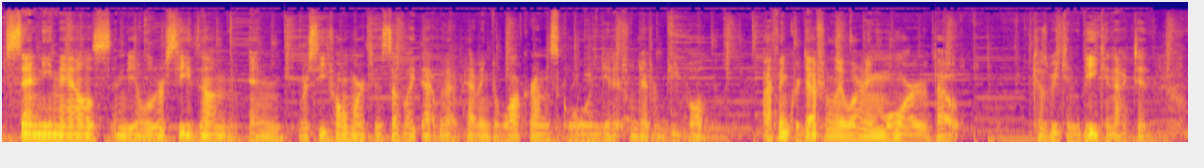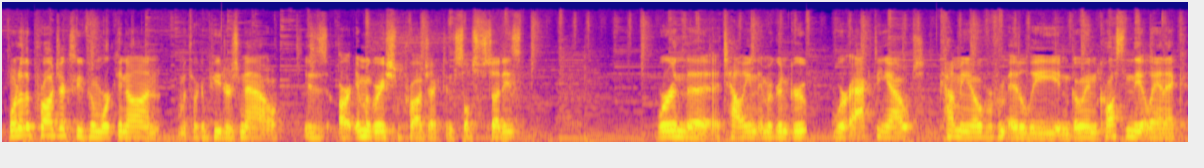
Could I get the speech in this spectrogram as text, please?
send emails and be able to receive them and receive homework and stuff like that without having to walk around the school and get it from different people. I think we're definitely learning more about because we can be connected. One of the projects we've been working on with our computers now is our immigration project in social studies. We're in the Italian immigrant group. We're acting out coming over from Italy and going crossing the Atlantic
